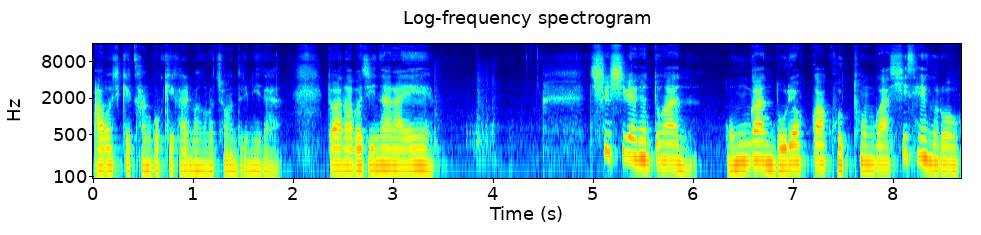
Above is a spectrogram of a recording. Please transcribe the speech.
아버지께 간곡히 갈망으로 청원드립니다. 또한 아버지 이 나라에 70여 년 동안 온갖 노력과 고통과 희생으로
